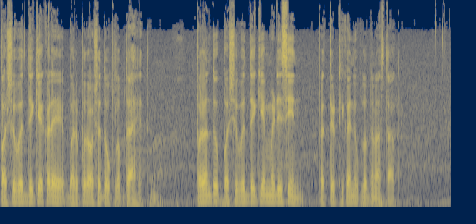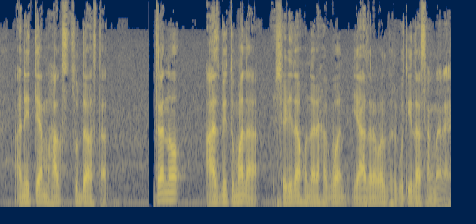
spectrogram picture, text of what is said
पशुवैद्यकीयकडे भरपूर औषधं उपलब्ध आहेत. परंतु पशुवैद्यकीय मेडिसिन प्रत्येक ठिकाणी उपलब्ध नसतात आणि त्या महागसुद्धा असतात. मित्रांनो आज मी तुम्हाला शेळीला होणारे हगवण या आजारावर घरगुती इलाज सांगणार आहे.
